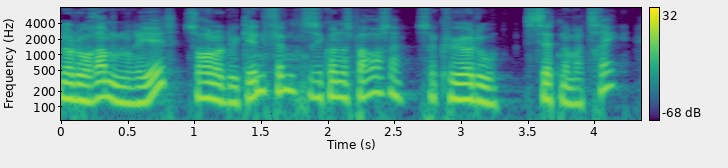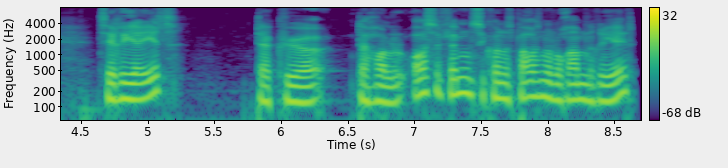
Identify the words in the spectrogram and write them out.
Når du har ramt en riger 1, så holder du igen 15 sekunders pause, så kører du sæt nummer 3 til riger 1. Der, kører, der holder du også 15 sekunders pause, når du rammer en RIA 1,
